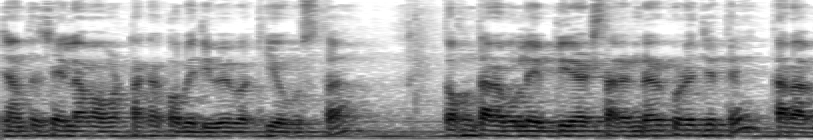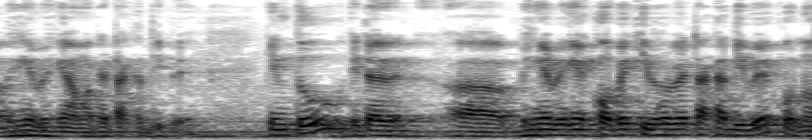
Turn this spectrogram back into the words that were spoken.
জানতে চাইলাম আমার টাকা কবে দিবে বা কি অবস্থা। তখন তারা বলল, এফডিআর সারেন্ডার করে যেতে, তারা ভেঙে ভেঙে আমাকে টাকা দিবে। কিন্তু এটা ভেঙে ভেঙে কবে কীভাবে টাকা দিবে কোনো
